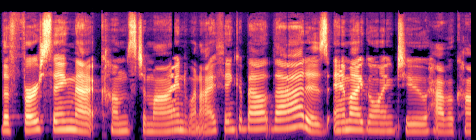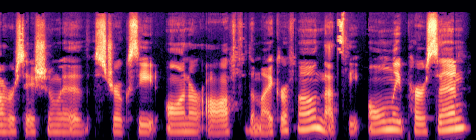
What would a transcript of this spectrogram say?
The first thing that comes to mind when I think about that is Am I going to have a conversation with stroke seat on or off the microphone? That's the only person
